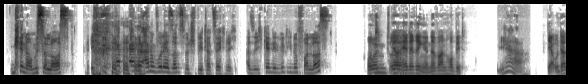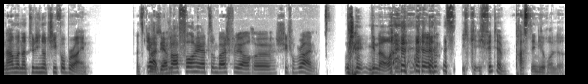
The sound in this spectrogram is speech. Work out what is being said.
Genau, Mr. Lost. Ich, ich habe keine Ahnung, wo der sonst mitspielt tatsächlich. Also ich kenne den wirklich nur von Lost. Und, Und, ja, äh, Herr der Ringe, ne? War ein Hobbit. Ja. Ja, und dann haben wir natürlich noch Chief O'Brien. Ja, der war vorher zum Beispiel ja auch äh, Chief O'Brien. genau. ich ich finde, der passt in die Rolle.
